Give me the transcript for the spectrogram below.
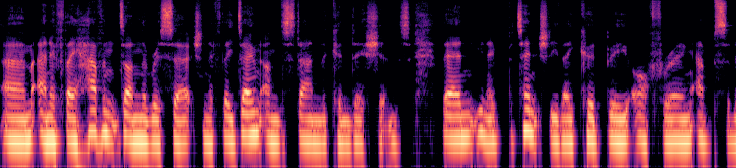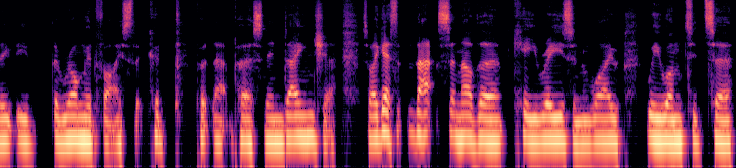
um, and if they haven't done the research and if they don't understand the conditions, then, you know, potentially they could be offering absolutely the wrong advice that could put that person in danger. So I guess that's another key reason why we wanted to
